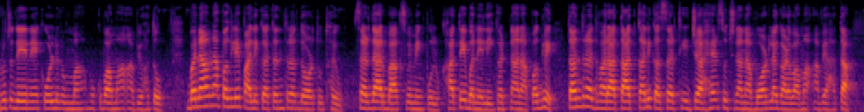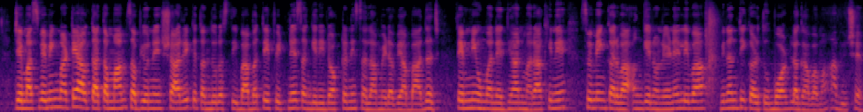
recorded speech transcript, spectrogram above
મૃતદેહને કોલ્ડ રૂમમાં મૂકવામાં આવ્યો હતો. બનાવના પગલે પાલિકા તંત્ર દોડતું થયું. સરદારબાગ સ્વિમિંગ પુલ ખાતે બનેલી ઘટનાના પગલે તંત્ર દ્વારા તાત્કાલિક અસરથી જાહેર સૂચનાના બોર્ડ લગાડવામાં આવ્યા હતા. જેમાં સ્વિમિંગ માટે આવતા તમામ સભ્યોને શારીરિક તંદુરસ્તી બાબતે ફિટનેસ અંગેની ડોક્ટરની સલાહ મેળવ્યા બાદ જ તેમની ઉંમરને ધ્યાનમાં રાખીને સ્વિમિંગ કરવા અંગેનો નિર્ણય લેવા વિનંતી કરતું બોર્ડ લગાવવામાં આવ્યું છે.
